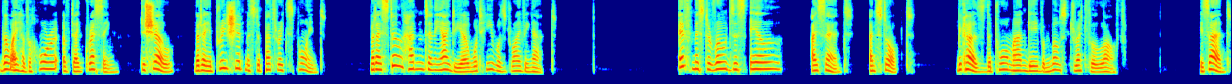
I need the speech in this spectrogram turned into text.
though I have a horror of digressing, to show that I appreciate Mr. Petherick's point, but I still hadn't any idea what he was driving at. If Mr. Rhodes is ill, I said, and stopped, because the poor man gave a most dreadful laugh. He said,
